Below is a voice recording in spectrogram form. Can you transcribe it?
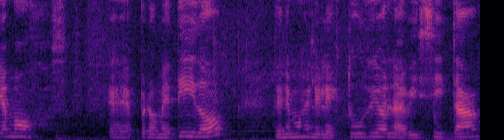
Habíamos eh, prometido, tenemos en el estudio la visita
